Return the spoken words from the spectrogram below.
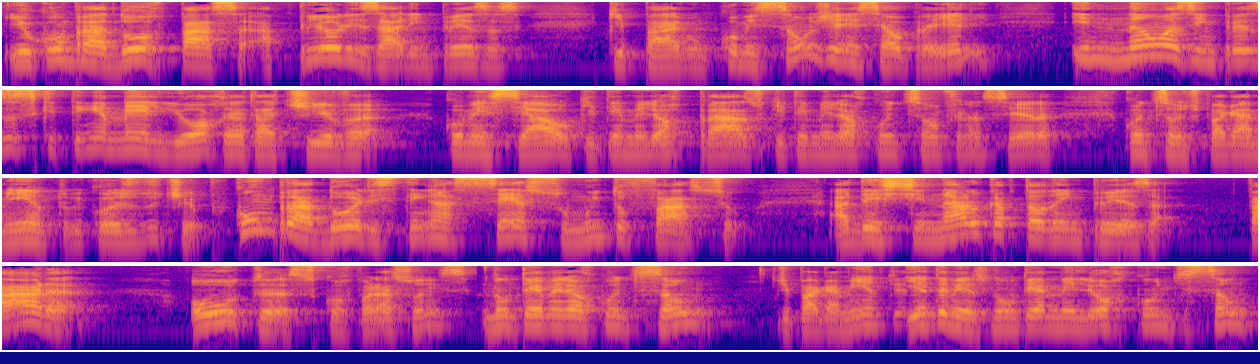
E o comprador passa a priorizar empresas que pagam comissão gerencial para ele e não as empresas que têm a melhor tratativa comercial, que tem melhor prazo, que tem melhor condição financeira, condição de pagamento e coisas do tipo. Compradores têm acesso muito fácil a destinar o capital da empresa para outras corporações não têm a melhor condição de pagamento e até mesmo não têm a melhor condição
